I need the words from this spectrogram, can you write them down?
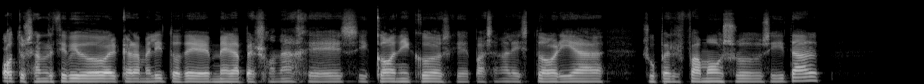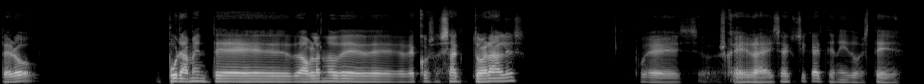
Otros han recibido el caramelito de mega personajes icónicos que pasan a la historia, súper famosos y tal, pero puramente hablando de, cosas actorales, pues Oscar Isaac sí que ha tenido este,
